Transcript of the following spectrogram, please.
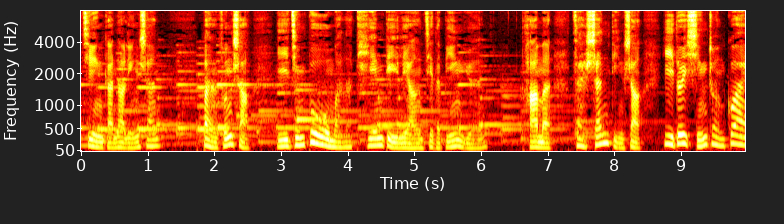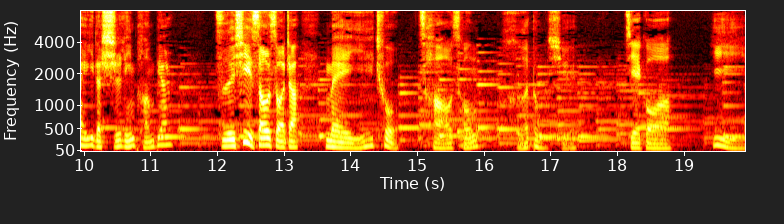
竟赶到灵山，半峰上已经布满了天地两界的冰原。他们在山顶上一堆形状怪异的石林旁边，仔细搜索着每一处草丛和洞穴，结果一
